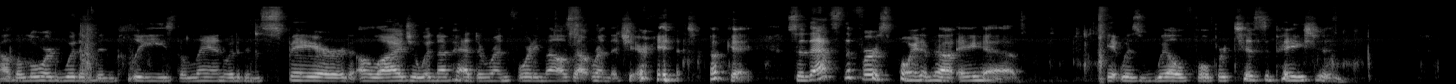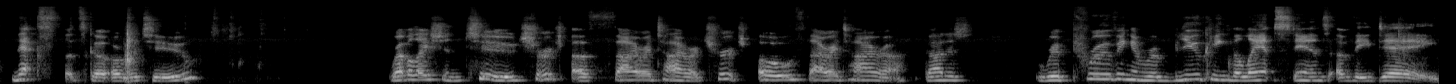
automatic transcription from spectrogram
how the Lord would have been pleased, the land would have been spared, Elijah wouldn't have had to run 40 miles, outrun the chariot. okay, so that's the first point about Ahab. It was willful participation. Next, let's go over to Revelation 2, Church of Thyatira, Church O Thyatira. God is reproving and rebuking the lampstands of the day.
